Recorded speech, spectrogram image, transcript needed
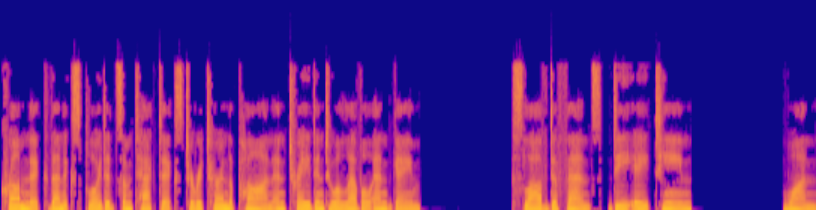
Kramnik then exploited some tactics to return the pawn and trade into a level endgame. Slav defense, d18 1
